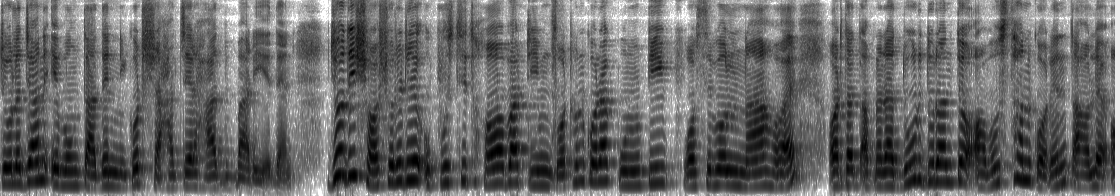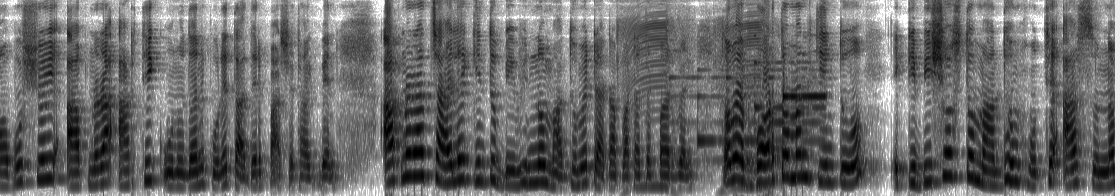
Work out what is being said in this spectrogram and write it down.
চলে যান এবং তাদের নিকট সাহায্যের হাত বাড়িয়ে দেন। যদি সশরীরে উপস্থিত হওয়া বা টিম গঠন করা কোনোটি পসিবল না হয়, অর্থাৎ আপনারা দূর দূরান্তে অবস্থান করেন, তাহলে অবশ্যই আপনারা আর্থিক অনুদান করে তাদের পাশে থাকবেন। আপনারা চাইলে কিন্তু বিভিন্ন মাধ্যমে টাকা পাঠাতে পারবেন। তবে বর্তমান কিন্তু একটি বিশ্বস্ত মাধ্যম হচ্ছে আজ সুন্না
